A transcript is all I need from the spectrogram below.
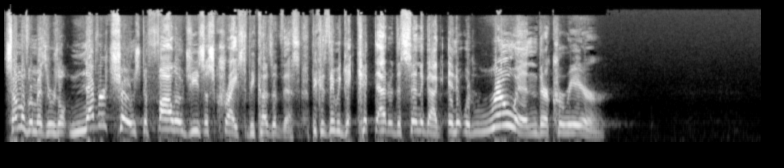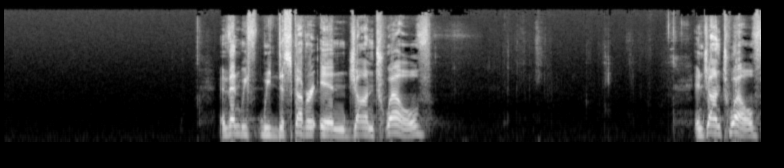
Some of them, as a result, never chose to follow Jesus Christ because of this, because they would get kicked out of the synagogue and it would ruin their career. And then we, we discover in John 12, in John 12,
